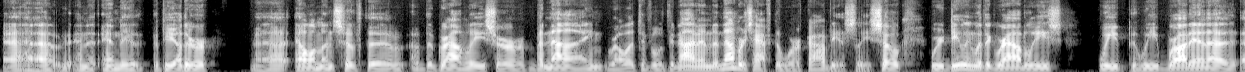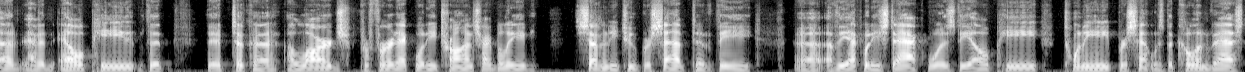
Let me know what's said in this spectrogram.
and and the the other uh, elements of the of the ground lease are benign, relatively benign, and the numbers have to work, obviously. So we're dealing with a ground lease. We we brought in a, a an LP that that took a, a large preferred equity tranche, I believe, seventy two percent of the uh, of the equity stack was the LP, twenty eight percent was the co-invest.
